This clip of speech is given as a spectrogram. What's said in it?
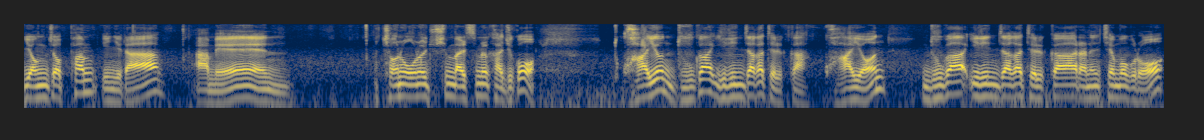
영접함이니라 아멘. 저는 오늘 주신 말씀을 가지고 과연 누가 1인자가 될까? 과연 누가 1인자가 될까라는 제목으로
